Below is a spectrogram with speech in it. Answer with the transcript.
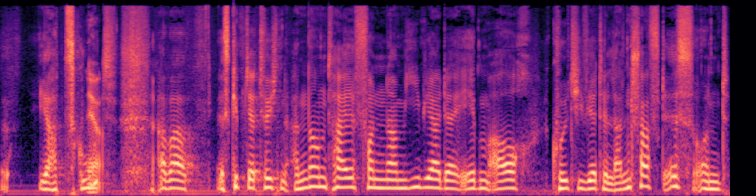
Äh, ihr habt's gut. Ja. Aber es gibt natürlich einen anderen Teil von Namibia, der eben auch kultivierte Landschaft ist und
